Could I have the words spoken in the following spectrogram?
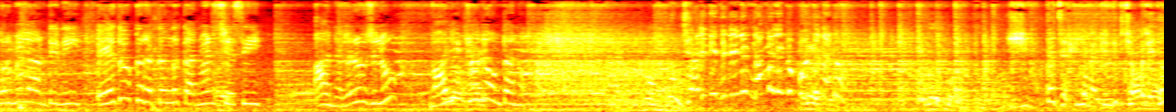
ఊర్మిళ ఆంటీని ఏదో ఒక రకంగా కన్విన్స్ చేసి ఆ నెల రోజులు వాళ్ళ ఇంట్లోనే ఉంటాను. జరిగింది నేను నమ్మలేకపోతున్నాను. నాకెందుకు చెప్పలేదు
